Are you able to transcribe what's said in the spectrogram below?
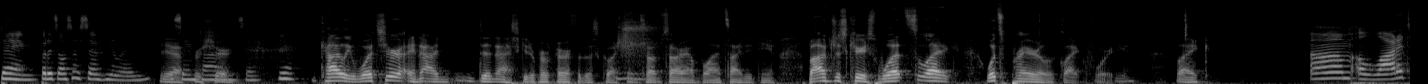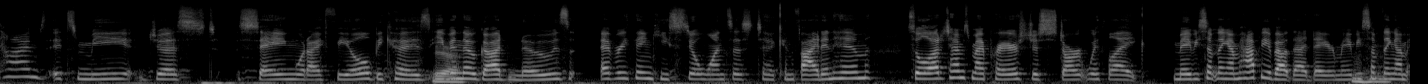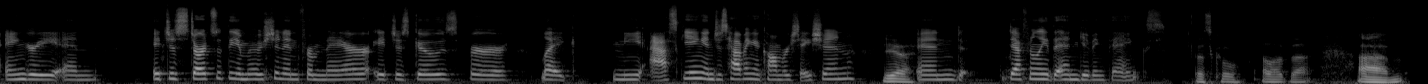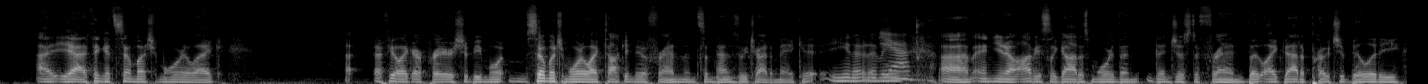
dang. But it's also so healing at Yeah, the same for time. sure. So yeah. Kylie, what's your and I didn't ask you to prepare for this question, so I'm sorry I'm blindsiding you. But I'm just curious, what's like what's prayer look like for you? Like Um, a lot of times it's me just saying what I feel because even though God knows everything, He still wants us to confide in Him. So a lot of times my prayers just start with like maybe something I'm happy about that day or maybe Mhm. something I'm angry and it just starts with the emotion and from there it just goes for like me asking and just having a conversation yeah, and definitely at the end giving thanks. that's cool. I love that. Um I yeah, I think it's so much more like I- I feel like our prayers should be more so much more like talking to a friend than sometimes we try to make it. You know what I mean? Yeah. Um, and you know, obviously God is more than than just a friend, but like that approachability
